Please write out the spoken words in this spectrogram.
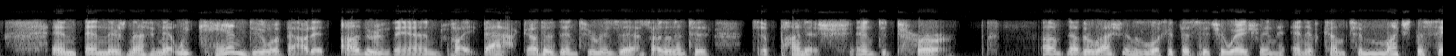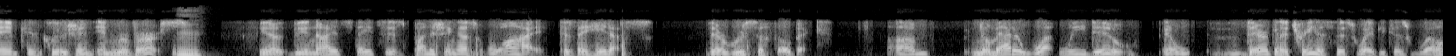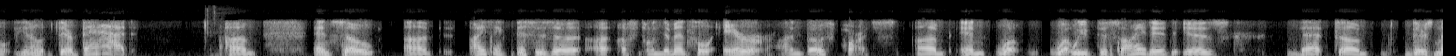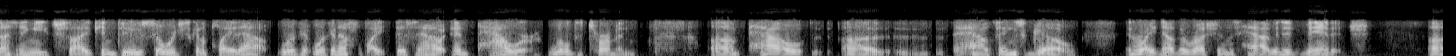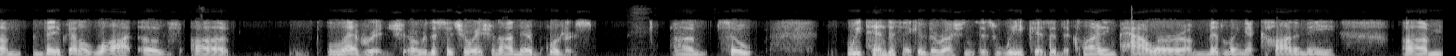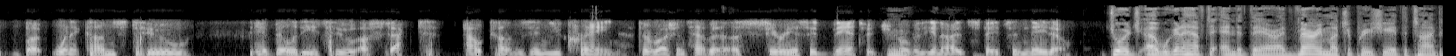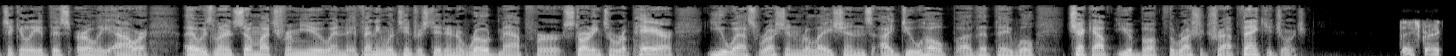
and and there's nothing that we can do about it other than fight back, other than to resist, other than to to punish and deter. Um, now, the Russians look at this situation and have come to much the same conclusion in reverse. Mm. You know, the United States is punishing us. Why? Because they hate us. They're Russophobic. Um, no matter what we do, you know, they're going to treat us this way because, well, you know, they're bad. Um, and so uh, I think this is a, a, a, fundamental error on both parts. Um, and what what we've decided is that um, there's nothing each side can do, so we're just going to play it out. We're we're going to fight this out, and power will determine um, how uh, how things go. And right now, the Russians have an advantage. Um, they've got a lot of uh, leverage over the situation on their borders. Um, so we tend to think of the Russians as weak, as a declining power, a middling economy. Um, but when it comes to the ability to affect outcomes in Ukraine, the Russians have a, a serious advantage mm. over the United States and NATO. George, uh, we're going to have to end it there. I very much appreciate the time, particularly at this early hour. I always learn so much from you. And if anyone's interested in a roadmap for starting to repair U.S. Russian relations, I do hope uh, that they will check out your book, The Russia Trap. Thank you, George. Thanks, Greg.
